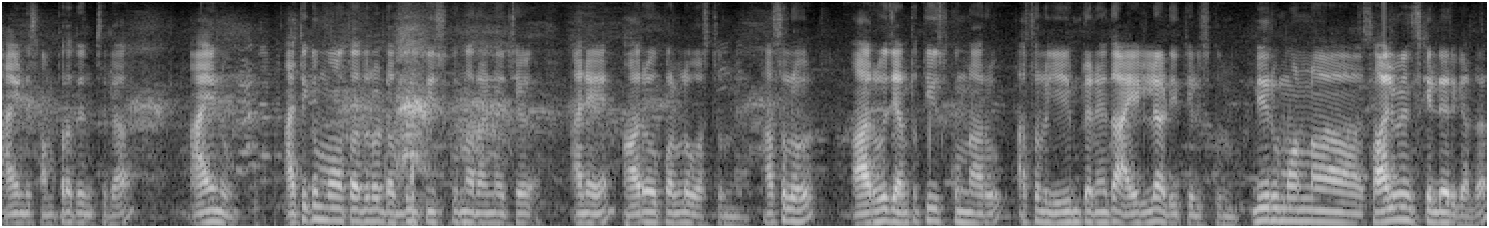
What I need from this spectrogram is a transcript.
ఆయన సంప్రదించగా ఆయన అధిక మోతాదులో డబ్బులు తీసుకున్నారనే చె- అనే ఆరోపణలు వస్తున్నాయి. అసలు ఆ రోజు ఎంత తీసుకున్నారు? అసలు ఏమిటనేది ఆయనలో అడిగి తెలుసుకుంది. మీరు మొన్న సాల్వెన్స్కి వెళ్ళారు కదా?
